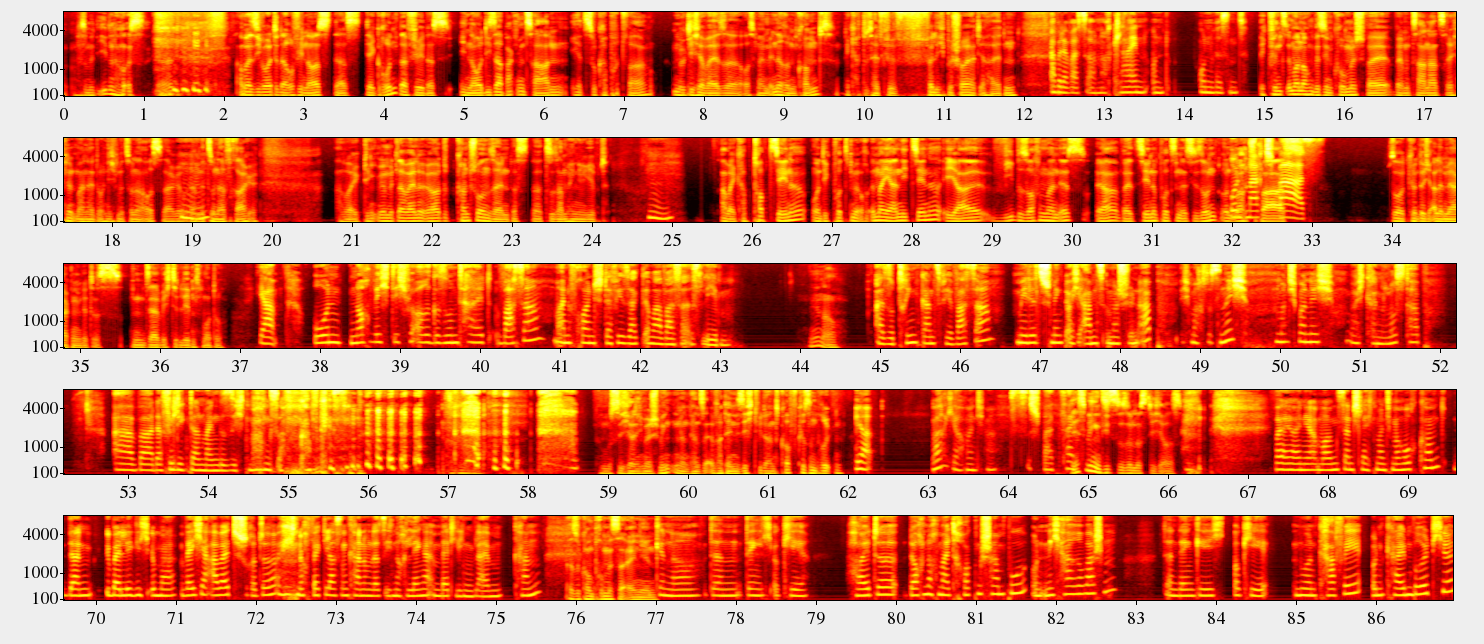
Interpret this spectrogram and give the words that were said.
was ist mit Ihnen los? Ja. Aber sie wollte darauf hinaus, dass der Grund dafür, dass genau dieser Backenzahn jetzt so kaputt war, möglicherweise aus meinem Inneren kommt. Ich habe das halt für völlig bescheuert gehalten. Aber da warst du auch noch klein und unwissend. Ich find's immer noch ein bisschen komisch, weil beim Zahnarzt rechnet man halt auch nicht mit so einer Aussage oder Mhm. mit so einer Frage. Aber ich denke mir mittlerweile, ja, das kann schon sein, dass da Zusammenhänge gibt. Hm. Aber ich hab Top-Zähne und ich putze mir auch immer ja an die Zähne, egal wie besoffen man ist, ja, weil Zähneputzen ist gesund und, Und macht, macht Spaß. Spaß. So, das könnt ihr euch alle merken, das ist ein sehr wichtiges Lebensmotto. Ja, und noch wichtig für eure Gesundheit, Wasser. Meine Freundin Steffi sagt immer, Wasser ist Leben. Genau. Also trinkt ganz viel Wasser. Mädels, schminkt euch abends immer schön ab. Ich mache das nicht, manchmal nicht, weil ich keine Lust habe. Aber dafür liegt dann mein Gesicht morgens auf dem Kopfkissen. Du musst dich ja nicht mehr schminken, dann kannst du einfach dein Gesicht wieder ins Kopfkissen drücken. ja, mache ich auch manchmal. Das spart Zeit. Deswegen siehst du so lustig aus. weil man ja morgens dann schlecht manchmal hochkommt, dann überlege ich immer, welche Arbeitsschritte ich noch weglassen kann, um dass ich noch länger im Bett liegen bleiben kann. Also Kompromisse eingehen. Genau, dann denke ich, okay, heute doch nochmal Trockenshampoo und nicht Haare waschen. Dann denke ich, okay, nur ein Kaffee und kein Brötchen.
